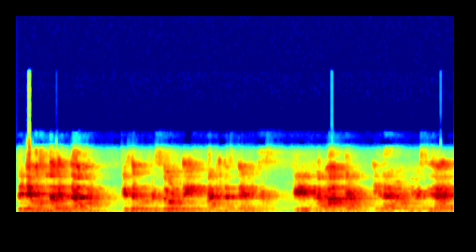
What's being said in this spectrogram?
Tenemos una ventaja, que es el profesor de máquinas térmicas, que trabaja en la Universidad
